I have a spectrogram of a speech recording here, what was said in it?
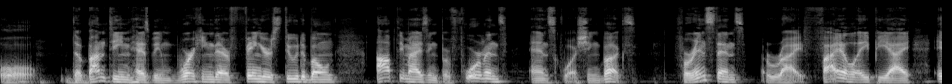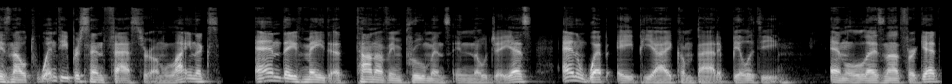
all. The Bun team has been working their fingers to the bone optimizing performance, and squashing bugs. For instance, Write File API is now 20% faster on Linux, and they've made a ton of improvements in Node.js and Web API compatibility. And let's not forget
